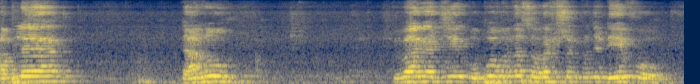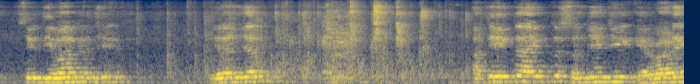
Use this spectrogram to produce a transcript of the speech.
आपल्या दानू विभागाचे उपवन संरक्षक म्हणजे डीएफओ श्री दिवाकरजी निरंजन अतिरिक्त आयुक्त संजयजी घेरवाडे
